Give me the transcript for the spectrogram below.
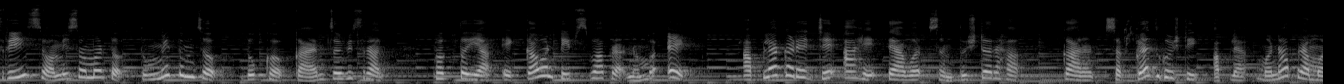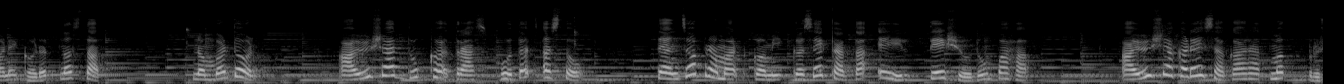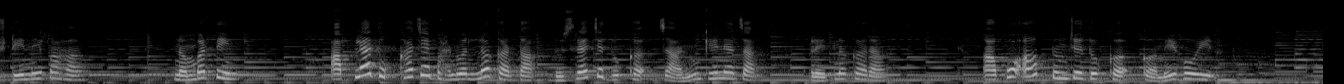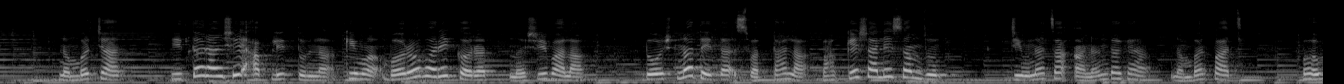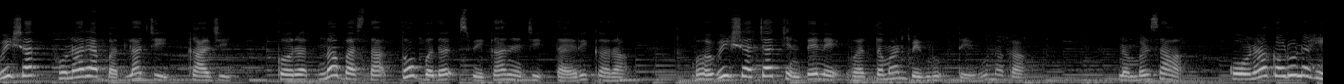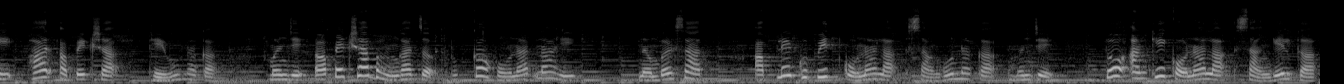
श्री स्वामी समर्थ तुम्ही तुमचं दुःख कायमचं विसराल. फक्त या एकावन्न टिप्स वापरा. नंबर एक आपल्याकडे जे आहे त्यावर संतुष्ट राहा. कारण सगळ्याच गोष्टी आपल्या मनाप्रमाणे घडत नसतात. नंबर दोन आयुष्यात दुःख त्रास होतच असतो. त्यांचं प्रमाण कमी कसे करता येईल ते शोधून पहा. आयुष्याकडे सकारात्मक दृष्टीने पहा. नंबर तीन आपल्या दुःखाचे भांडवल न करता दुसऱ्याचे दुःख जाणून घेण्याचा प्रयत्न करा. आपोआप तुमचे दुःख कमी होईल. नंबर चार. इतरांशी आपली तुलना किंवा बरोबरी करत नशिबाला दोष न देता स्वतःला भाग्यशाली समजून जीवनाचा आनंद घ्या. नंबर पाच. भविष्यात होणाऱ्या बदलाची काळजी करत न बसता तो बदल स्वीकारण्याची तयारी करा. भविष्याच्या चिंतेने वर्तमान बिघडू देऊ नका. नंबर सहा कोणाकडूनही फार अपेक्षा ठेवू नका. म्हणजे अपेक्षा भंगाचं दुःख होणार नाही. नंबर सात आपले गुपित कोणाला सांगू नका. म्हणजे तो आणखी कोणाला सांगेल का?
